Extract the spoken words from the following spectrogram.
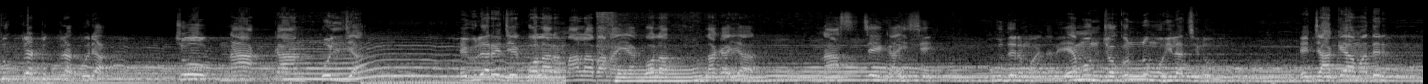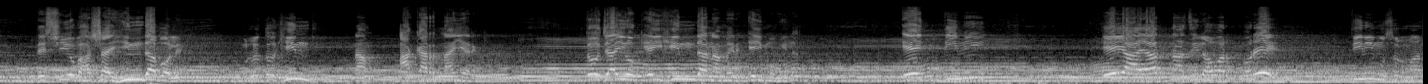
টুকরা টুকরা কইরা চোখ, নাক, কান, কলজা এগুলারে যে গলার মালা বানাইয়া, গলা লাগাইয়া নাচছে, গাইছে উদের ময়দানে। এমন জঘন্য মহিলা ছিল। এই যাকে আমাদের দেশীয় ভাষায় হিন্দা বলে, মূলত হিন্দ নাম, আকার নাই আর কি। তো যাই হোক, এই হিন্দা নামের এই মহিলা। এই তিনি এই আয়াত নাজিল হওয়ার পরে তিনি মুসলমান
